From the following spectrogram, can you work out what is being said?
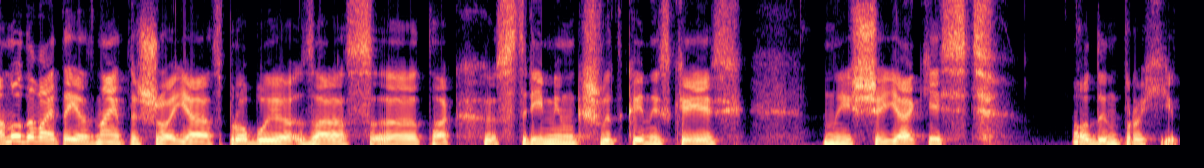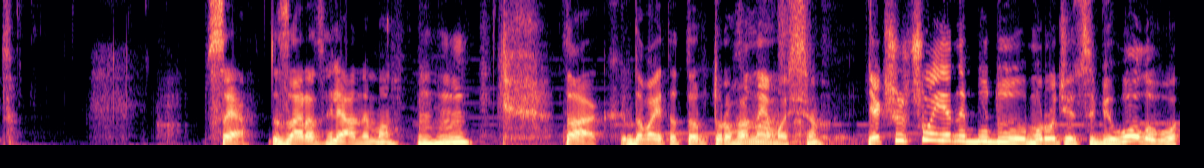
А ну давайте я знаєте що, я спробую зараз е, так, стрімінг, швидкий низький, нижча якість. Один прохід. Все, зараз глянемо. Угу. Так, давайте тор- торганемося. Якщо що, я не буду морочити собі голову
